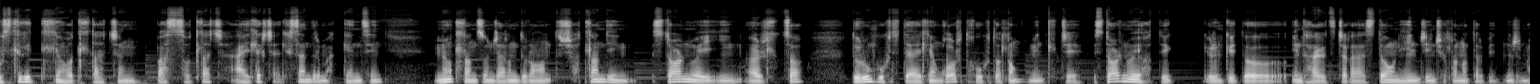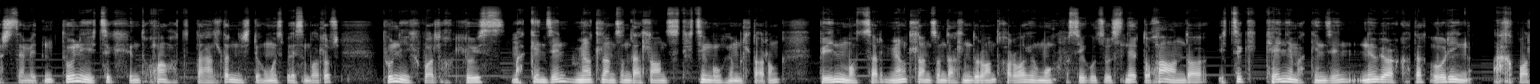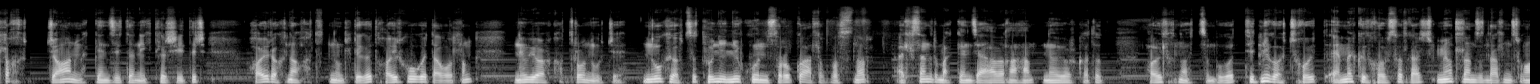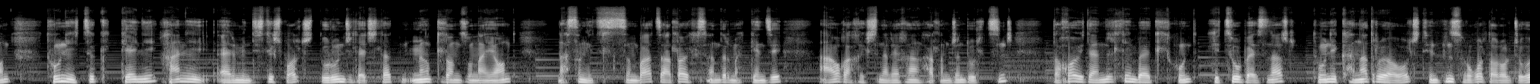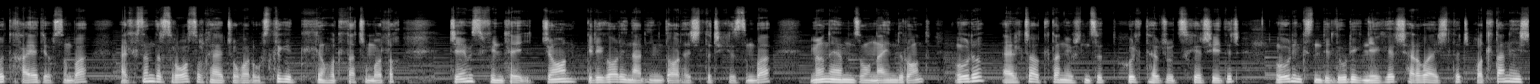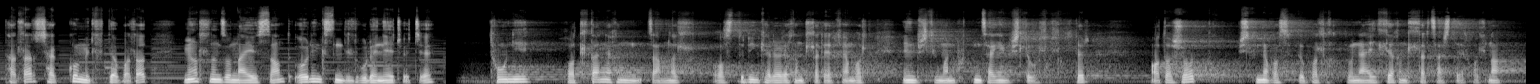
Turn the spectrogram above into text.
Хүслэг эдлийн худалдаачин бас судлаач аялагч Александр Маккензи 1764 онд Шотландын Stornoway-ийн ойролцоо дөрвөн хүүхэдтэй айлын 3 дахь хүүхэд болон мэндэлжээ. Stornoway хотыг ерөнхийдөө энд харагдаж байгаа Stonehenge-ийн чулуунуудаар бид нар маш сайн мэднэ. Түүний эцэг нь тухайн хоттой алдар нэртэй хүмүүс байсан боловч түүний их болох Луис Маккензи нь 1770 онд сэтгцийн гүн хямралд орон биеийн муцаар 1774 онд хорвоогийн мөнх бусыг үзүүлснээр тухайн ондоо эцэг Кенни Маккензи нь Нью-Йорк хотод өөрийн ах болох Джон Маккензитэй нэгтгэр шийдэж хоёр охиноо хотод нь үлдээгээд хоёр хүүгээ дагуулan Нью-Йорк хот руу нүүжээ. Нүүх явцад түүний нэг хүн сургуу алга болсноор Александр Маккензи аавынхаа хамт Нью-Йорк хотод хоёулах нь очсон бөгөөд тэднийг очих үед Америкт хувьсгал гарч 1776 онд түүний эцэг Кенни хааны армийн дислэгч болж 4 жил ажиллаад 1780 онд насан эзэлсэн ба залуу Александр Маккензи аав ах эгч нарынхаа халамжинд үлдсэн ч тохоо үед амьдралын байдал хүнд хэцүү байснаар түүнийг Канада руу явуулж тэнд нь сургуульд оруулж өгөөд хаяад явсан ба Александр сурахын хажуугаар үслэг эдлийн худалдаачин болох Джеймс Финлей, Джон Григори нарын доор ажиллаж эхэлсэн ба 1884 онд өөрөө арилжаа худалдааны ертөнцид хөл тавьж үзэхээр шийдэж өөрийн гэсэн дэлгүүрийг нээхээр шаргуу ажиллаж худалдааны талаар шаггүй мэдлэгтэй болоод 1789 онд өөрийн гэсэн дэлгүүрээ нээж байжээ. Түүний худалдааных нь замнал улс төрийн карьерийн талаар ярих юм бол энэ бичлэг маань бүтэн цагийн бичлэг болох болохоор одоо шууд бичлэгийн гол сэдв болох түүний аяллахын талаар цааш ярих болно.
